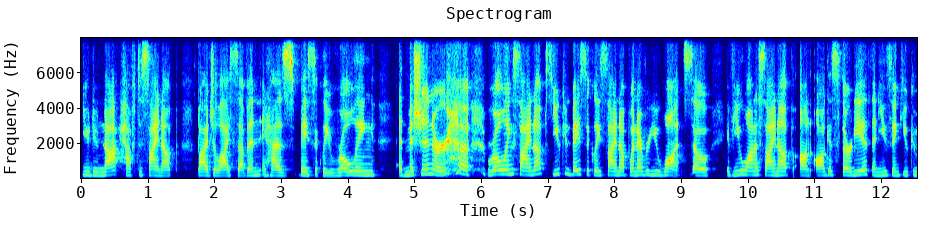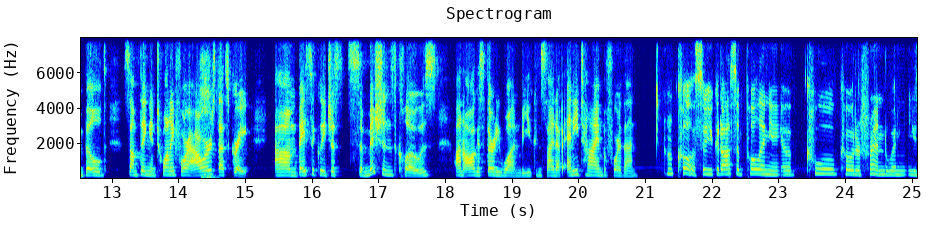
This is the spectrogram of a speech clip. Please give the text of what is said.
you do not have to sign up by july 7 it has basically rolling admission or rolling signups, you can basically sign up whenever you want. So if you want to sign up on August 30th and you think you can build something in 24 hours, that's great. Um, basically, just submissions close on August 31, but you can sign up anytime before then. Oh, cool. So you could also pull in your cool coder friend when you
